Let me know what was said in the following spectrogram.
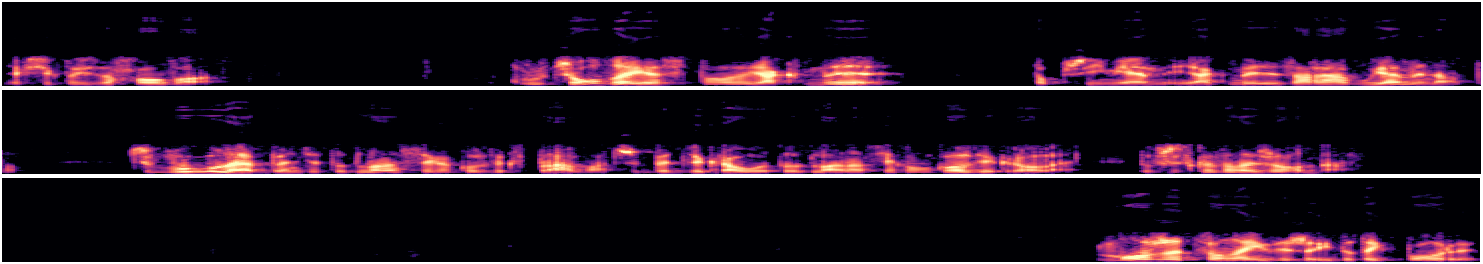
jak się ktoś zachowa. Kluczowe jest to, jak my to przyjmiemy, jak my zareagujemy na to. Czy w ogóle będzie to dla nas jakakolwiek sprawa, czy będzie grało to dla nas jakąkolwiek rolę. To wszystko zależy od nas. Może co najwyżej do tej pory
